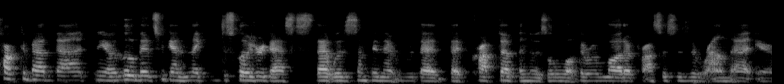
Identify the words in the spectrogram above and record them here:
talked about that you know a little bit. So again like disclosure desks that was something that that that cropped up and there was a lot there were a lot of processes around that you know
